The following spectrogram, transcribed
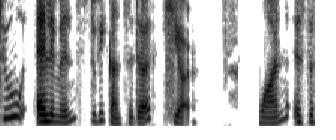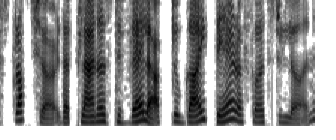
two elements to be considered here. One is the structure that planners develop to guide their efforts to learn,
